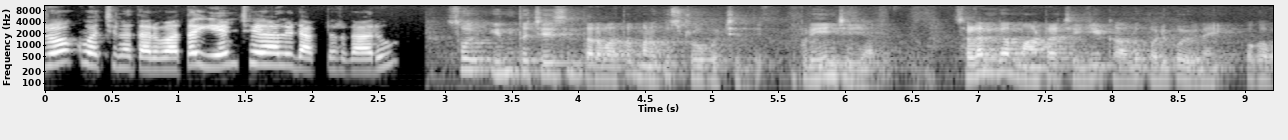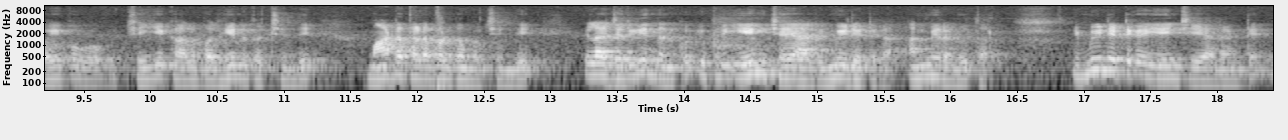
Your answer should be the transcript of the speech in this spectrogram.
స్ట్రోక్ వచ్చిన తర్వాత ఏం చేయాలి డాక్టర్ గారు? సో ఇంత చేసిన తర్వాత మనకు స్ట్రోక్ వచ్చింది. ఇప్పుడు ఏం చేయాలి? సడన్గా మాట చెయ్యి కాలు పడిపోయినాయి. ఒకవైపు చెయ్యి కాలు బలహీనత వచ్చింది. మాట తడబడడం వచ్చింది. ఇలా జరిగిందనుకో ఇప్పుడు ఏం చేయాలి ఇమ్మీడియట్గా అని మీరు అడుగుతారు. ఇమ్మీడియట్గా ఏం చేయాలంటే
